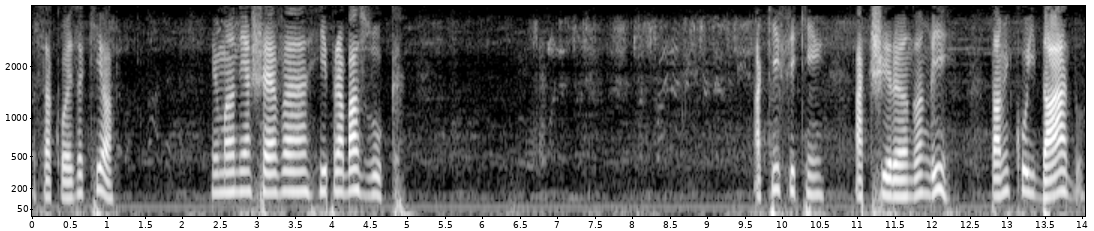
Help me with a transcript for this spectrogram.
essa coisa aqui, ó. E mandem a Sheva ir pra bazuca. Aqui fiquem atirando ali. Tome cuidado.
